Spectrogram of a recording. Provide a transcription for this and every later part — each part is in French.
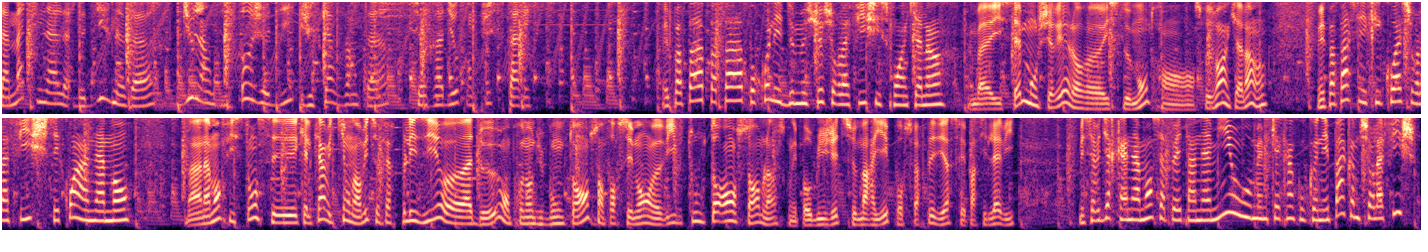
La matinale de 19h, du lundi au jeudi jusqu'à 20h sur Radio Campus Paris. Mais papa, papa, pourquoi les deux messieurs sur l'affiche ils se font un câlin? Bah ils s'aiment mon chéri, alors euh, ils se le montrent en, en se faisant un câlin. hein. Mais papa, c'est écrit quoi sur l'affiche? C'est quoi un amant? Bah, un amant fiston, c'est quelqu'un avec qui on a envie de se faire plaisir euh, à deux, en prenant du bon temps, sans forcément euh, vivre tout le temps ensemble, hein, parce qu'on n'est pas obligé de se marier pour se faire plaisir, ça fait partie de la vie. Mais ça veut dire qu'un amant, ça peut être un ami ou même quelqu'un qu'on connaît pas, comme sur l'affiche?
